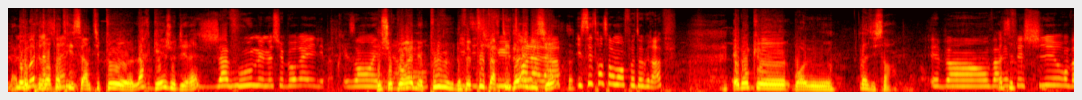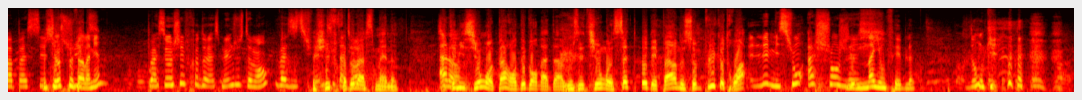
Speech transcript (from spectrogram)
La Le co-présentatrice est un petit peu euh, larguée, je dirais. J'avoue, mais Monsieur Boré il est pas présent. Monsieur. Boré n'est plus, ne Il fait plus partie de Oh l'émission. Il s'est transformé en photographe. Et donc, euh, bon, euh, vas-y ça. Eh ben, on va Bah, réfléchir, on va passer. Mais sinon, je peux faire la mienne? Passer au chiffre de la semaine, justement. Vas-y, tu Le fais. chiffre de la semaine. Cette Alors. émission part en débandade. hein. Nous étions 7 au départ, nous sommes plus que 3. L'émission a changé. Le maillon faible. Donc,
